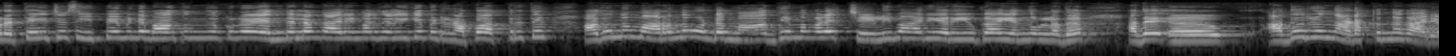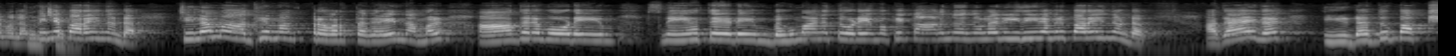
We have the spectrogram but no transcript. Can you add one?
പ്രത്യേകിച്ച് സി പി എമ്മിന്റെ ഭാഗത്തു നിന്നൊക്കെ എന്തെല്ലാം കാര്യങ്ങൾ തെളിയിക്കപ്പെട്ടിട്ടുണ്ട്. അപ്പോൾ അത്തരത്തിൽ അതൊന്നും മറന്നുകൊണ്ട് മാധ്യമങ്ങളെ ചെളിവാരി എറിയുക എന്നുള്ളത് അത് അതൊരു നടക്കുന്ന കാര്യമല്ല. പിന്നെ പറയുന്നുണ്ട് ചില മാധ്യമ പ്രവർത്തകരെ നമ്മൾ ആദരവോടെയും സ്നേഹത്തോടെയും ബഹുമാനത്തോടെയും ഒക്കെ കാണുന്നു എന്നുള്ള രീതിയിൽ അവർ പറയുന്നുണ്ട്. അതായത് ഇടതുപക്ഷ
